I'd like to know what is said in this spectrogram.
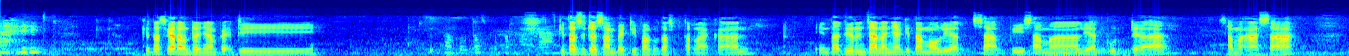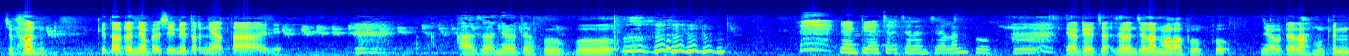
Hai Kita sekarang udah nyampe di fakultas peternakan kita sudah sampai di Fakultas Peternakan. Ini tadi rencananya kita mau lihat sapi sama lihat kuda sama asa. Cuman kita udah nyampe sini ternyata ini asalnya udah bubuk Yang diajak jalan-jalan bobo. yang diajak jalan-jalan malah bubuk ya udahlah mungkin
